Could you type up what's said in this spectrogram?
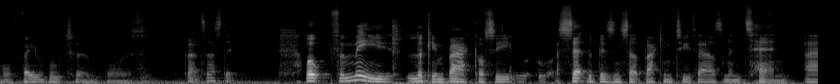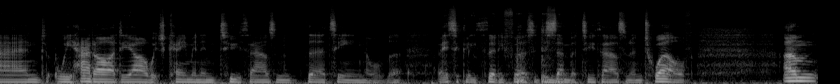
more favourable term for us. Fantastic. Well, for me, looking back, obviously, I set the business up back in 2010, and we had RDR, which came in in 2013, or the basically 31st of December 2012. Um,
